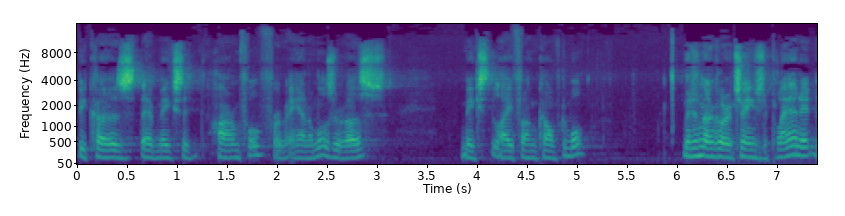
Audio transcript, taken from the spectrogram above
because that makes it harmful for animals or us, makes life uncomfortable. But it's not going to change the planet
